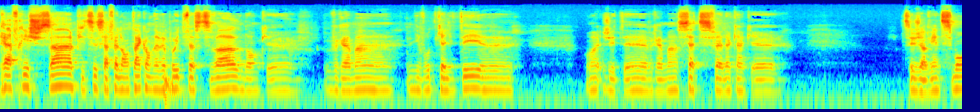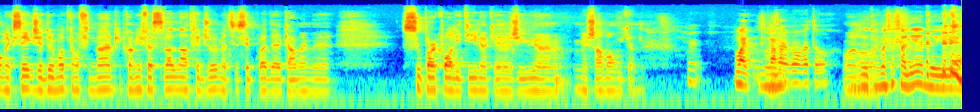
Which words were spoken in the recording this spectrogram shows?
rafraîchissant. Puis, tu sais, ça fait longtemps qu'on n'avait pas eu de festival. Donc, euh, vraiment, niveau de qualité, euh, ouais, j'étais vraiment satisfait, là, quand que... Tu sais, je reviens de six mois au Mexique, j'ai deux mois de confinement, puis premier festival d'entrée de jeu, mais tu sais, c'est de quoi de quand même euh, super quality, là, que j'ai eu un méchant bon week-end. Ouais, C'est vraiment. un bon retour. Ouais, J'ai ouais, ouais. trouvé ça solide et euh,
